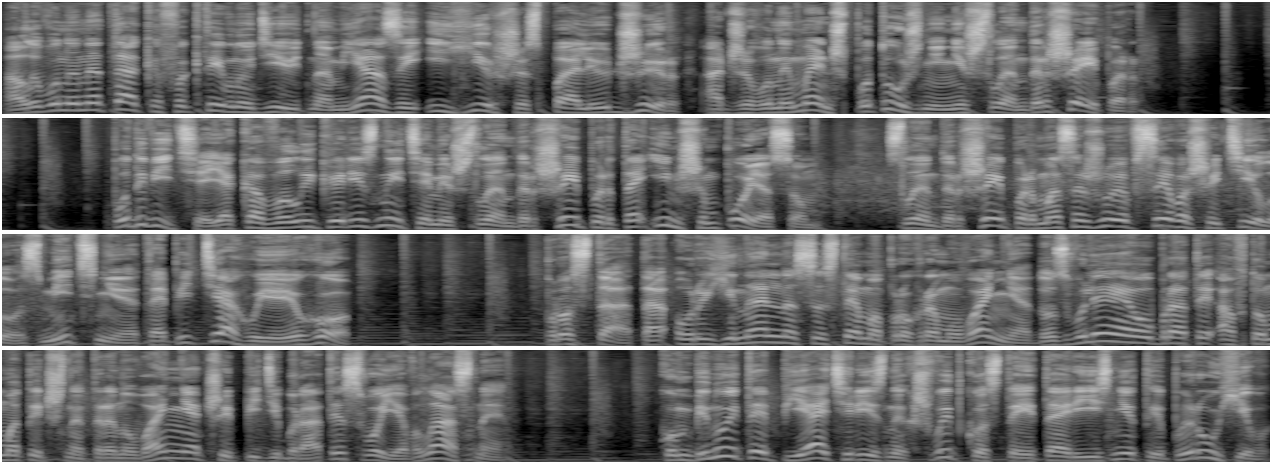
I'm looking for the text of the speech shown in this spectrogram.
але вони не так ефективно діють на м'язи і гірше спалюють жир, адже вони менш потужні, ніж Shaper. Подивіться, яка велика різниця між Shaper та іншим поясом. Shaper масажує все ваше тіло, зміцнює та підтягує його. Проста та оригінальна система програмування дозволяє обрати автоматичне тренування чи підібрати своє власне. Комбінуйте 5 різних швидкостей та різні типи рухів,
